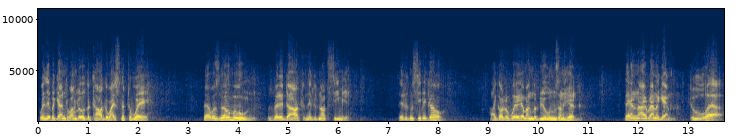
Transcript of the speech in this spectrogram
When they began to unload the cargo, I slipped away. There was no moon. It was very dark, and they did not see me. They didn't see me go. I got away among the dunes and hid. Then I ran again. To where?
